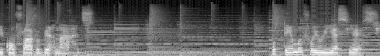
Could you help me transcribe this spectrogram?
e com Flávio Bernardes. O tema foi o ISS,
